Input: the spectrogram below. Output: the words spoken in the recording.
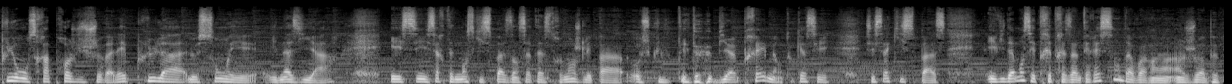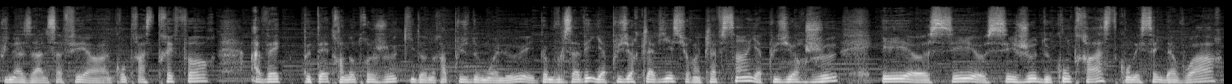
Plus on se rapproche du chevalet, plus la, le son est, nasillard. Et c'est certainement ce qui se passe dans cet instrument. Je l'ai pas ausculté de bien près, mais en tout cas c'est ça qui se passe. Évidemment, c'est très très intéressant d'avoir un jeu un peu plus nasal. Ça fait un contraste très fort avec peut-être un autre jeu qui donnera plus de moelleux. Et comme vous le savez, il y a plusieurs claviers sur un clavecin, il y a plusieurs jeux, et euh, c'est euh, ces jeux de contraste qu'on essaye d'avoir.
